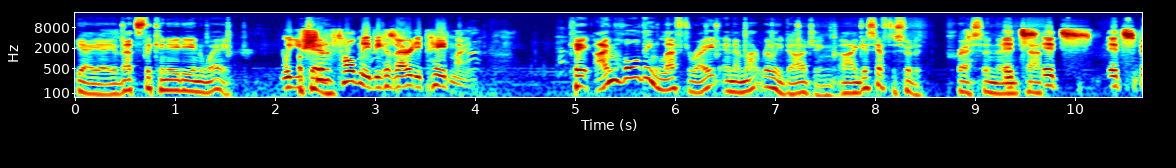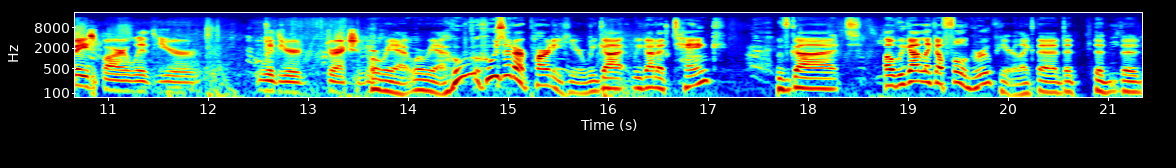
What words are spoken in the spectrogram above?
Yeah, yeah, yeah. That's the Canadian way. Well, you Okay. should have told me because I already paid mine. Okay, I'm holding left, right, and I'm not really dodging. Uh, I guess you have to sort of press and then It's tap. it's it's spacebar with your with your direction. Where we at? Where we at? Who who's in our party here? We got we got a tank. We've got oh we got like a full group here, like the the the, the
